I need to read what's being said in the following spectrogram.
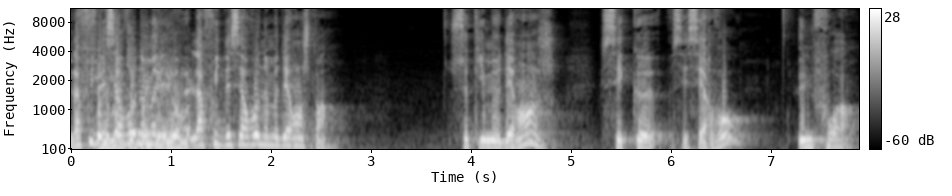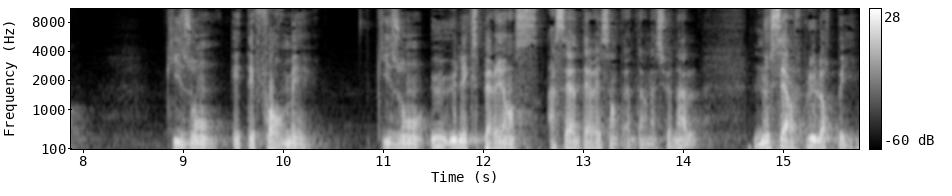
La fuite, des cerveaux ne me, la fuite des cerveaux ne me dérange pas. Ce qui me dérange, c'est que ces cerveaux, une fois qu'ils ont été formés, qu'ils ont eu une expérience assez intéressante internationale, ne servent plus leur pays.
